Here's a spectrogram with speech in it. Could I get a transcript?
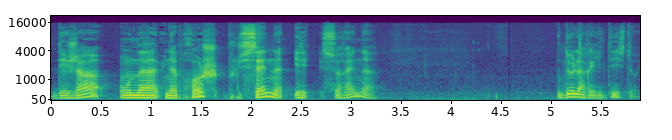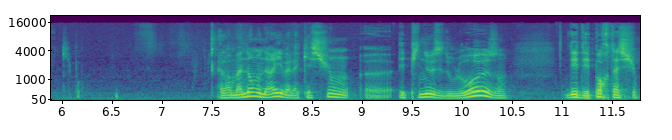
déjà, on a une approche plus saine et sereine de la réalité historique. Alors maintenant, on arrive à la question euh, épineuse et douloureuse des déportations,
